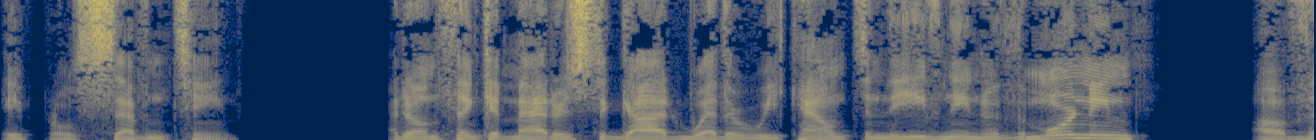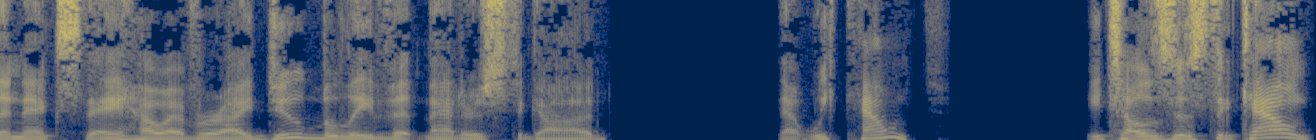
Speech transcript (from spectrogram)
April 17th. I don't think it matters to God whether we count in the evening or the morning of the next day. However, I do believe it matters to God that we count. He tells us to count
